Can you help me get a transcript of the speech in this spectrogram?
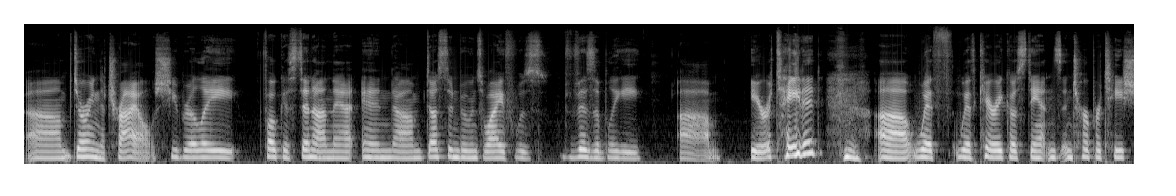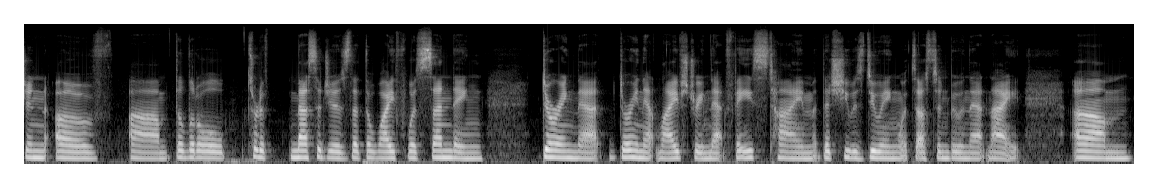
um, during the trial. She really focused in on that, and um, Dustin Boone's wife was visibly um, irritated uh, with with Carrie Costantin's interpretation of um, the little sort of messages that the wife was sending during that during that live stream, that FaceTime that she was doing with Dustin Boone that night. Um,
